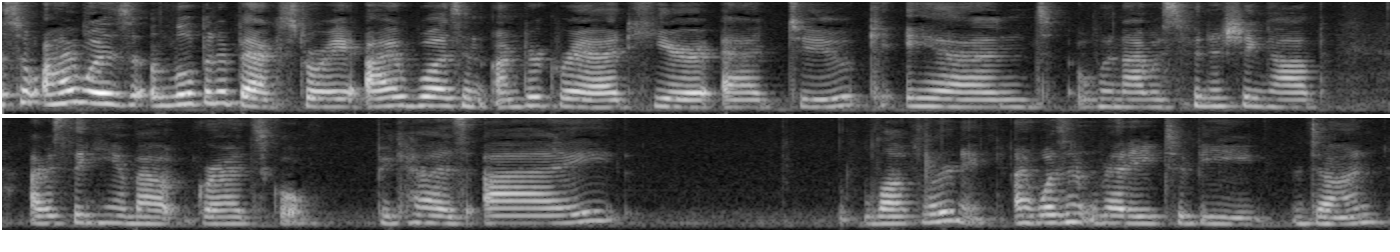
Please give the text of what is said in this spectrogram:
so I was a little bit of backstory. I was an undergrad here at Duke, and when I was finishing up, I was thinking about grad school because I love learning. I wasn't ready to be done,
